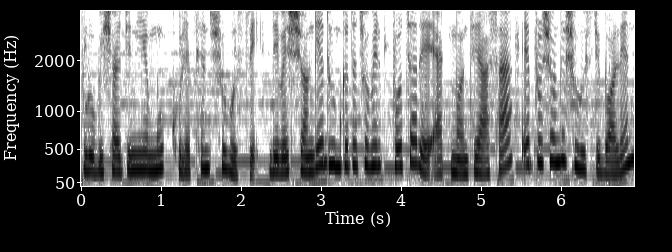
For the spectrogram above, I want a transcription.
পুরো বিষয়টি নিয়ে মুখ খুলেছেন শুভশ্রী। দেবের সঙ্গে ধূমকেতু ছবির প্রচারে এক মঞ্চে আসা এ প্রসঙ্গে শুভশ্রী বলেন,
